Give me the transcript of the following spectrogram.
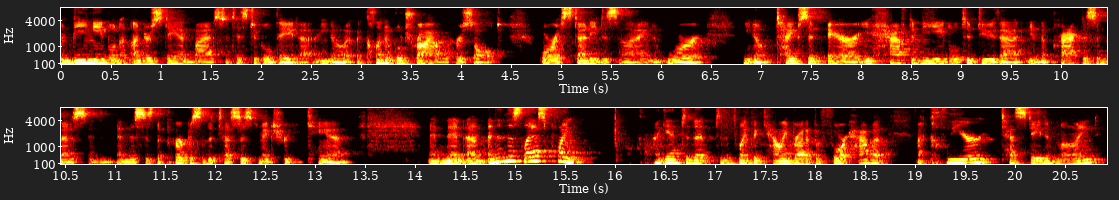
and being able to understand biostatistical data, you know, a clinical trial result or a study design or, you know, types of error, you have to be able to do that in the practice of medicine. And this is the purpose of the test is to make sure you can. And then, um, and then this last point, again, to the, to the point that Callie brought up before, have a, a clear test date in mind.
